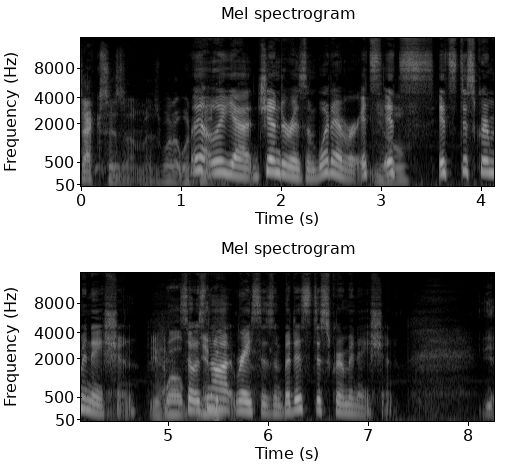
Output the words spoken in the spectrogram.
sexism. Is what it would Yeah, be. well, yeah, genderism, whatever. It's You know. it's it's discrimination. Yeah. Well, so it's yeah, but- not racism, but it's discrimination. Yeah,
